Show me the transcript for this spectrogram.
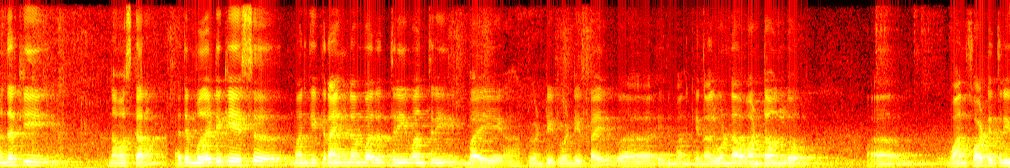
అందరికీ నమస్కారం. అయితే మొదటి కేసు మనకి crime number three one three by twenty twenty five ఇది మనకి నల్గొండ వన్ టౌన్లో one forty three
